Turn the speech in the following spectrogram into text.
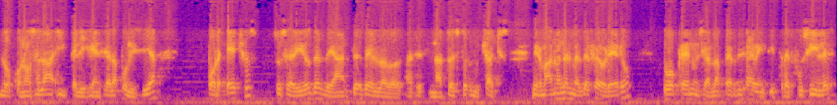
lo conoce la inteligencia de la policía, por hechos sucedidos desde antes del asesinato de estos muchachos. Mi hermano en el mes de febrero tuvo que denunciar la pérdida de 23 fusiles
